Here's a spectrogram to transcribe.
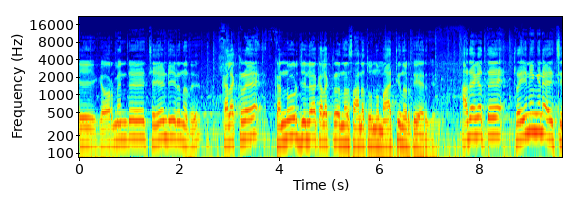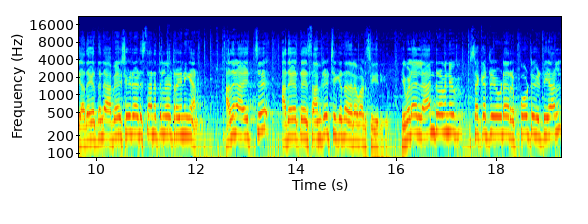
ഈ ഗവൺമെന്റ് ചെയ്യേണ്ടിയിരുന്നത് കലക്ടറെ കണ്ണൂർ ജില്ലാ കലക്ടർ എന്ന സ്ഥാനത്തുനിന്ന് മാറ്റി നിർത്തുകയായിരുന്നു. അദ്ദേഹത്തെ ട്രെയിനിങ്ങിന് അയച്ച് അദ്ദേഹത്തിന്റെ അപേക്ഷയുടെ അടിസ്ഥാനത്തിലുള്ള ട്രെയിനിങ്ങാണ്. അതിനയച്ച് അദ്ദേഹത്തെ സംരക്ഷിക്കുന്ന നിലപാട് സ്വീകരിക്കുന്നു. ഇവിടെ ലാൻഡ് റവന്യൂ സെക്രട്ടറിയുടെ റിപ്പോർട്ട് കിട്ടിയാൽ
